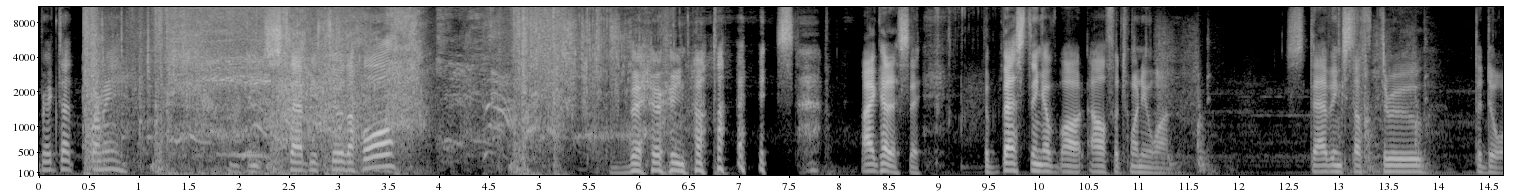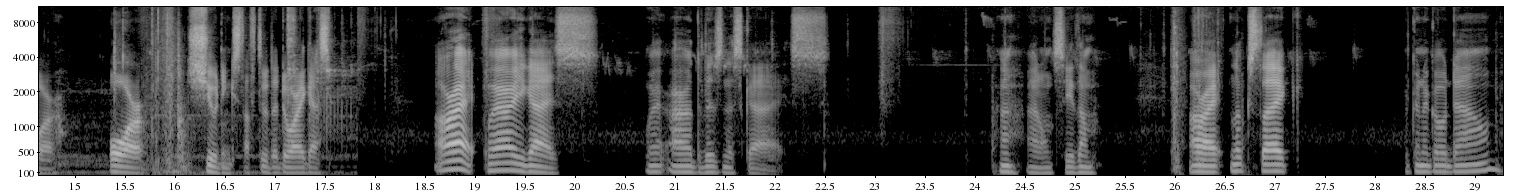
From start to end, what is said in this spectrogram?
Break that for me. I can stab you through the hole. Very nice. I gotta say, the best thing about Alpha 21, stabbing stuff through the door. Or shooting stuff through the door, I guess. All right, where are you guys? Where are the business guys? Huh, I don't see them. All right, looks like we're gonna go down.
